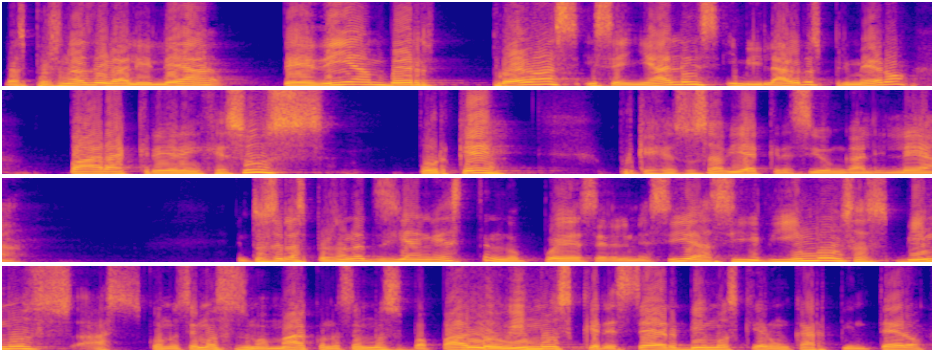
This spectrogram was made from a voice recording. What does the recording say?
Las personas de Galilea pedían ver pruebas y señales y milagros primero para creer en Jesús. ¿Por qué? porque Jesús había crecido en Galilea. Entonces las personas decían, este no puede ser el Mesías. Sí, vimos, vimos, conocemos a su mamá, conocemos a su papá, lo vimos crecer, vimos que era un carpintero.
